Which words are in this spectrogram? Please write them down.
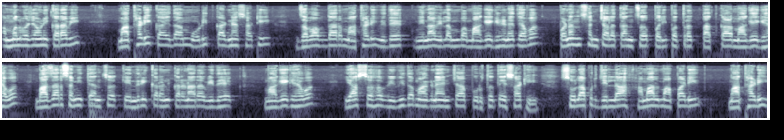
अंमलबजावणी करावी. माथाडी कायदा मोडीत काढण्यासाठी जबाबदार माथाडी विधेयक विनाविलंब मागे घेण्यात यावं. पणन संचालकांचं परिपत्रक तात्काळ मागे घ्यावं. बाजार समित्यांचं केंद्रीकरण करणारं विधेयक मागे घ्यावं. यासह विविध मागण्यांच्या पूर्ततेसाठी सोलापूर जिल्हा हमाल मापाडी माथाडी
